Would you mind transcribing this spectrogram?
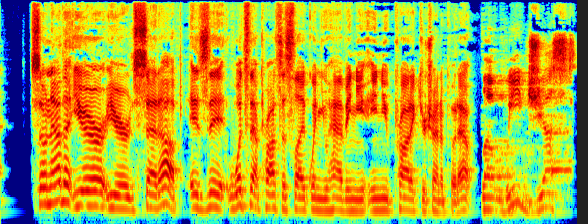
so now that you're you're set up, is it what's that process like when you have a new, a new product you're trying to put out? Well, we just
